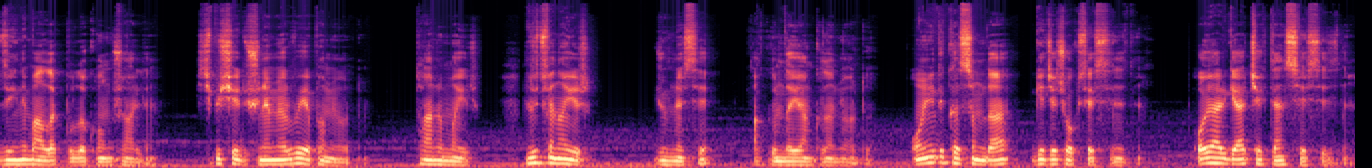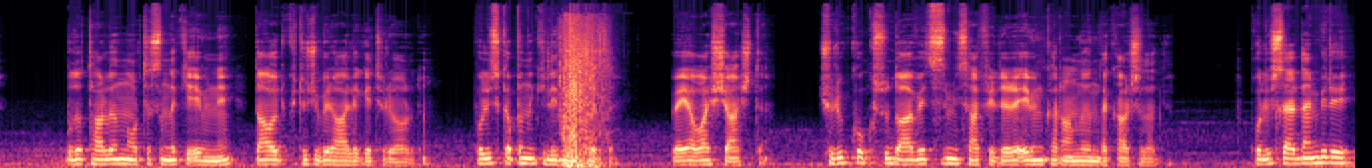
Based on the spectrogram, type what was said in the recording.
Zihnim allak bullak olmuş halde. Hiçbir şey düşünemiyor ve yapamıyordum. Tanrım hayır. Lütfen hayır. Cümlesi aklımda yankılanıyordu. 17 Kasım'da gece çok sessizdi. O yer gerçekten sessizdi. Bu da tarlanın ortasındaki evini daha ürkütücü bir hale getiriyordu. Polis kapının kilidini kırdı ve yavaşça açtı. Çürük kokusu davetsiz misafirleri evin karanlığında karşıladı. Polislerden biri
